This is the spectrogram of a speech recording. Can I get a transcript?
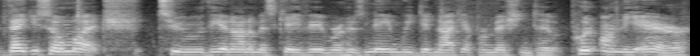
thank you so much to the anonymous kayfaber whose name we did not get permission to put on the air.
